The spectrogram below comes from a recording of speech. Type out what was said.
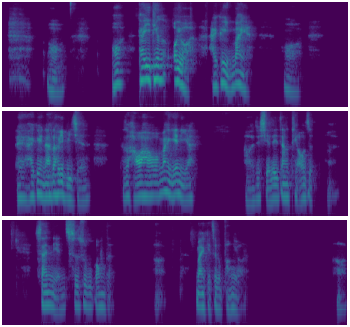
哦，哦，他一听，哦呦，还可以卖呀，哦，哎，还可以拿到一笔钱。他说：“好啊，好，我卖给你呀。”啊，就写了一张条子啊，三年吃素功德啊，卖给这个朋友了，啊。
